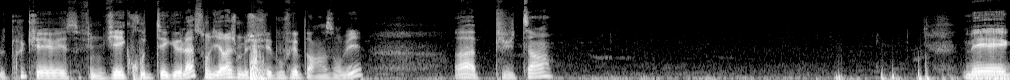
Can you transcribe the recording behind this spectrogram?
Le truc, ça fait une vieille croûte dégueulasse. On dirait je me suis fait bouffer par un zombie. Ah putain. Mais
